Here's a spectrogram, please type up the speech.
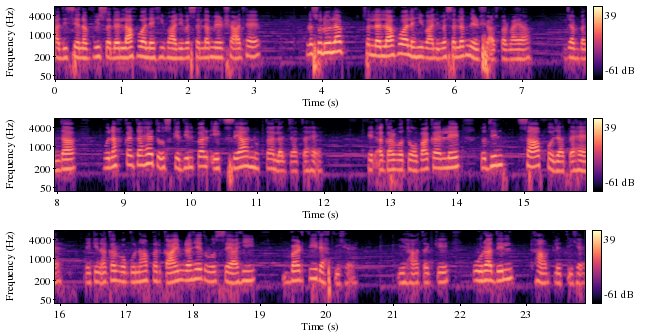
حدیث نبوی صلی اللہ علیہ وآلہ وسلم میں ارشاد ہے۔ رسول اللہ صلی اللہ علیہ وآلہ وسلم نے ارشاد فرمایا، جب بندہ گناہ کرتا ہے تو اس کے دل پر ایک سیاہ نقطہ لگ جاتا ہے۔ پھر اگر وہ توبہ کر لے تو دل صاف ہو جاتا ہے، لیکن اگر وہ گناہ پر قائم رہے تو وہ سیاہی بڑھتی رہتی ہے۔ یہاں تک کہ پورا دل ڈھانپ لیتی ہے۔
